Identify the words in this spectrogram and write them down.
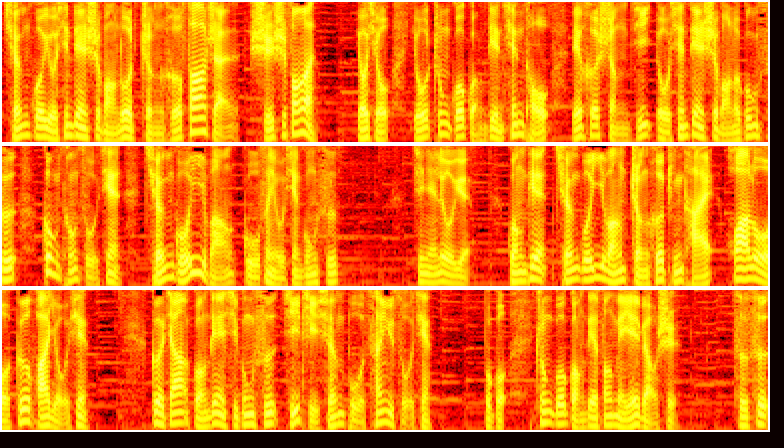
全国有线电视网络整合发展实施方案》，要求由中国广电牵头，联合省级有线电视网络公司，共同组建全国一网股份有限公司。今年六月，广电全国一网整合平台花落歌华有线，各家广电系公司集体宣布参与组建。不过，中国广电方面也表示。此次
